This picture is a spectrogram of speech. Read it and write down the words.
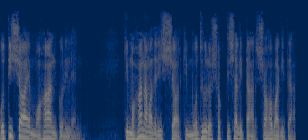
অতিশয় মহান করিলেন। কি মহান আমাদের ঈশ্বর, কি মধুর ও শক্তিশালী তার সহভাগিতা।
